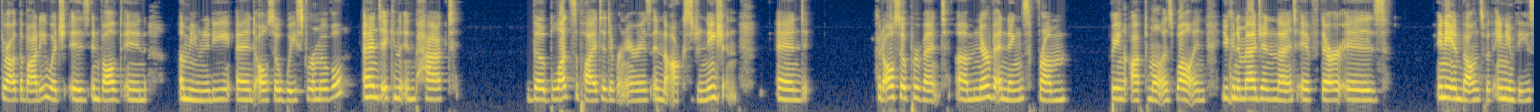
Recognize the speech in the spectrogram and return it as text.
throughout the body, which is involved in immunity and also waste removal. And it can impact the blood supply to different areas in the oxygenation and could also prevent um, nerve endings from being optimal as well. And you can imagine that if there is any imbalance with any of these,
